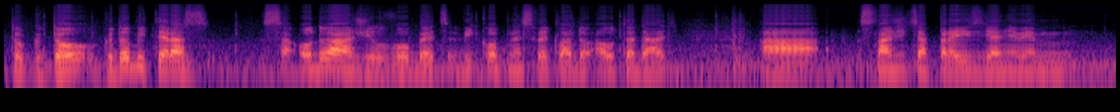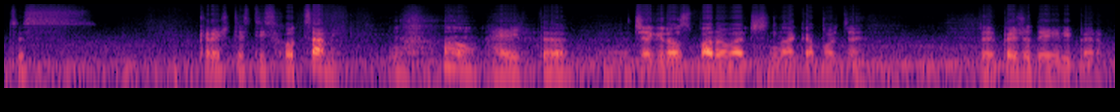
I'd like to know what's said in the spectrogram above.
to kto, kto by teraz sa odvážil vôbec výklopné svetla do auta dať a snažiť sa prejsť, ja neviem, cez crash testy s chodcami. No. Hej, to, Jack rozparovač na kapote. to je Peugeot Day Reaper.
